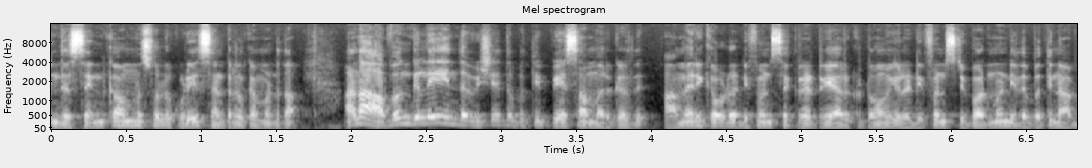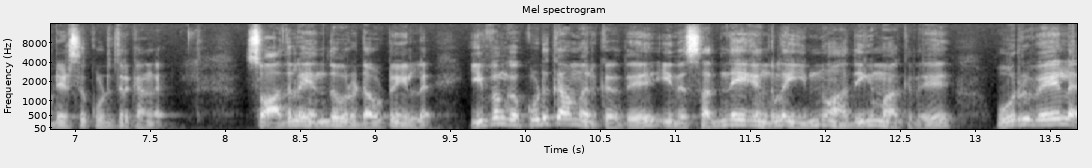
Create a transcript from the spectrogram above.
இந்த சென்காம்னு சொல்லக்கூடிய சென்ட்ரல் கமெண்ட் தான். ஆனால் அவங்களே இந்த விஷயத்தை பற்றி பேசாமல் இருக்கிறது. அமெரிக்காவோட டிஃபென்ஸ் செக்ரட்டரியாக இருக்கட்டும் இல்லை டிஃபென்ஸ் டிபார்ட்மெண்ட் இதை பற்றின அப்டேட்ஸை கொடுத்துருக்காங்க. ஸோ அதில் எந்த ஒரு டவுட்டும் இல்லை. இவங்க கொடுக்காம இருக்கிறது இந்த சந்தேகங்களை இன்னும் அதிகமாக்குது. ஒருவேளை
